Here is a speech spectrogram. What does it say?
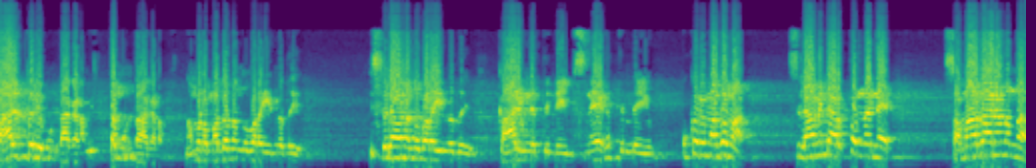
താല്പര്യം ഉണ്ടാകണം ഇഷ്ടമുണ്ടാകണം. നമ്മുടെ മതം എന്ന് പറയുന്നത് ഇസ്ലാം എന്ന് പറയുന്നത് കാരുണ്യത്തിന്റെയും സ്നേഹത്തിന്റെയും ഒക്കെ ഒരു മതമാണ്. ഇസ്ലാമിന്റെ അർത്ഥം തന്നെ സമാധാനമെന്ന്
